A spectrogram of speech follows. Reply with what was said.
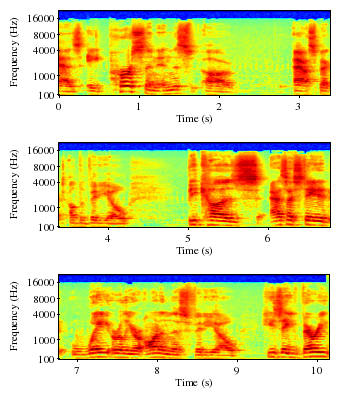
as a person in this uh, aspect of the video because, as I stated way earlier on in this video, He's a very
